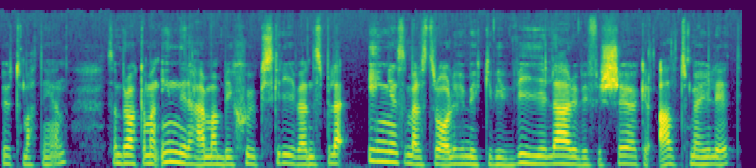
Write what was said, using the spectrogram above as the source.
utmattningen. Sen brakar man in i det här, man blir sjukskriven. Det spelar ingen som helst roll hur mycket vi vilar, hur vi försöker, allt möjligt.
